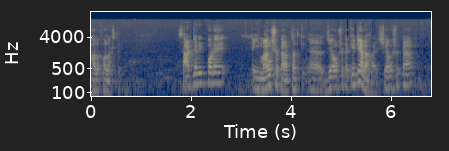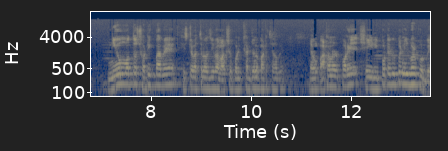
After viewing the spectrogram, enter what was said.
ভালো ফল আসতে পারে। সার্জারির পরে এই মাংসটা, অর্থাৎ যে অংশটা কেটে আনা হয় সেই অংশটা নিয়ম মতো সঠিকভাবে হিস্টোপ্যাথোলজি বা মাংস পরীক্ষার জন্য পাঠাতে হবে এবং পাঠানোর পরে সেই রিপোর্টের উপর নির্ভর করবে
